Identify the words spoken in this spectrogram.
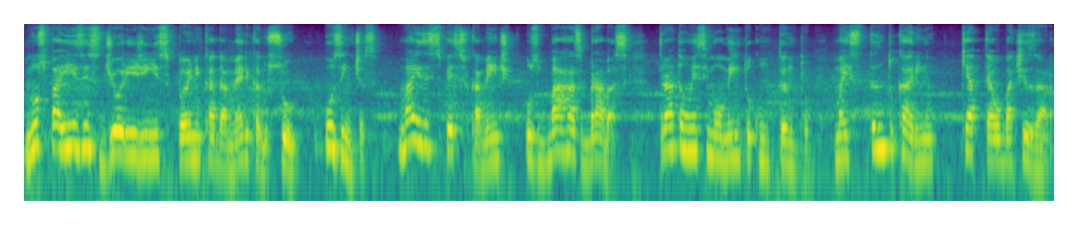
Nos países de origem hispânica da América do Sul, os índias, mais especificamente os Barras Brabas, tratam esse momento com tanto, mas tanto carinho que até o batizaram.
